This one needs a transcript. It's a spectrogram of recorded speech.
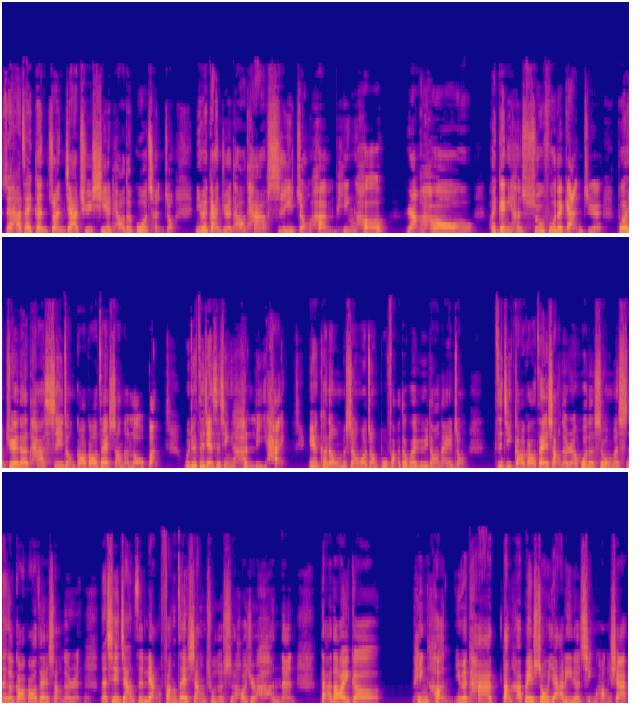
所以他在跟专家去协调的过程中，你会感觉到他是一种很平和。然后会给你很舒服的感觉，不会觉得他是一种高高在上的老板。我觉得这件事情很厉害，因为可能我们生活中不乏都会遇到那一种自己高高在上的人，或者是我们是那个高高在上的人。那其实这样子两方在相处的时候就很难达到一个平衡，因为他当他备受压力的情况下，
